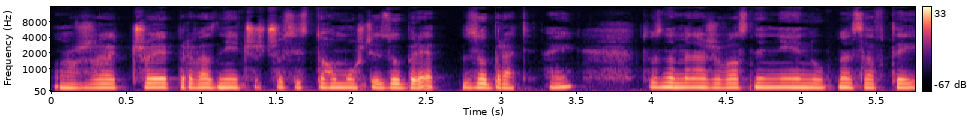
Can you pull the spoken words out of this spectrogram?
že čo je pre vás niečo, čo si z toho môžete zobrať. zobrať hej? To znamená, že vlastne nie je nutné sa v tej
